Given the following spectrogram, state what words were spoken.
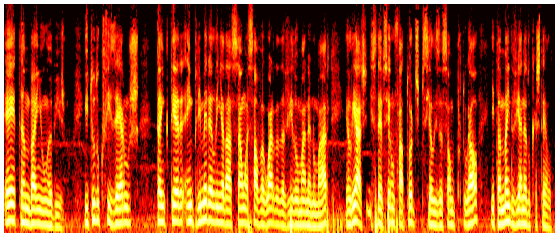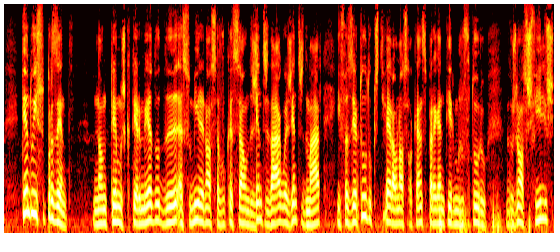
É também um abismo. E tudo o que fizermos tem que ter em primeira linha de ação a salvaguarda da vida humana no mar. Aliás, isso deve ser um fator de especialização de Portugal e também de Viana do Castelo. Tendo isso presente, não temos que ter medo de assumir a nossa vocação de gentes de água, gentes de mar e fazer tudo o que estiver ao nosso alcance para garantirmos o futuro dos nossos filhos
